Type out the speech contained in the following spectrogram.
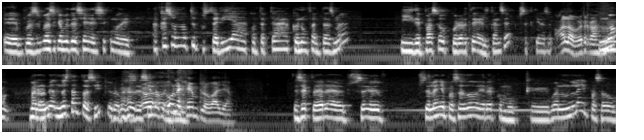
Eh, pues básicamente decían así como de: ¿Acaso no te gustaría contactar con un fantasma? y de paso curarte el cáncer. O sea, que tienes... A la verga. No, bueno, no, no es tanto así, pero pues, así lo Un ejemplo, vaya. Exacto, era pues, eh, pues, el año pasado era como que, bueno, no el año pasado,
